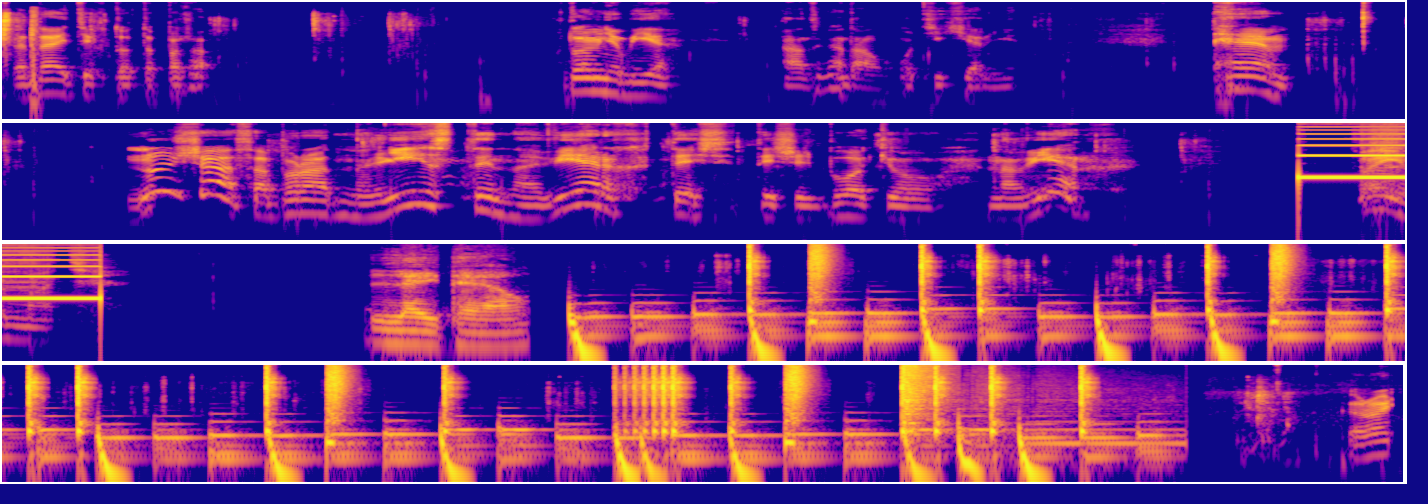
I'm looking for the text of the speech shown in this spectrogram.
Догадайте хто-то, пожалуйста. Хто мене б'є? А, згадав, оті херні. Ну, сейчас обратно листы наверх, 10 тысяч блоків наверх. Later. Коротше,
